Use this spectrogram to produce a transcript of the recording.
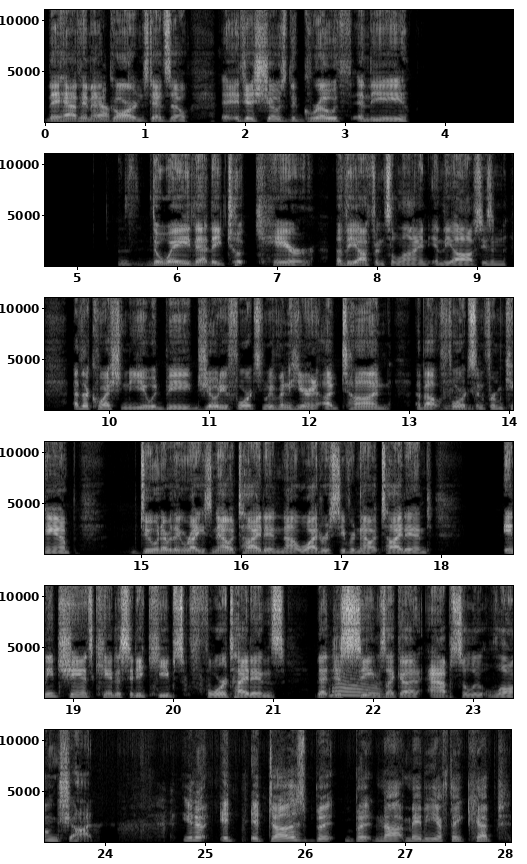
they have him Yeah. at guard instead. So it just shows the growth and the the way that they took care of the offensive line in the offseason. Other question to you would be Jody Fortson. We've been hearing a ton about mm-hmm. Fortson from camp, doing everything right. He's now a tight end, not wide receiver, now at tight end. Any chance Kansas City keeps four tight ends? That just seems like an absolute long shot. You know, it it does, but but not maybe if they kept.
